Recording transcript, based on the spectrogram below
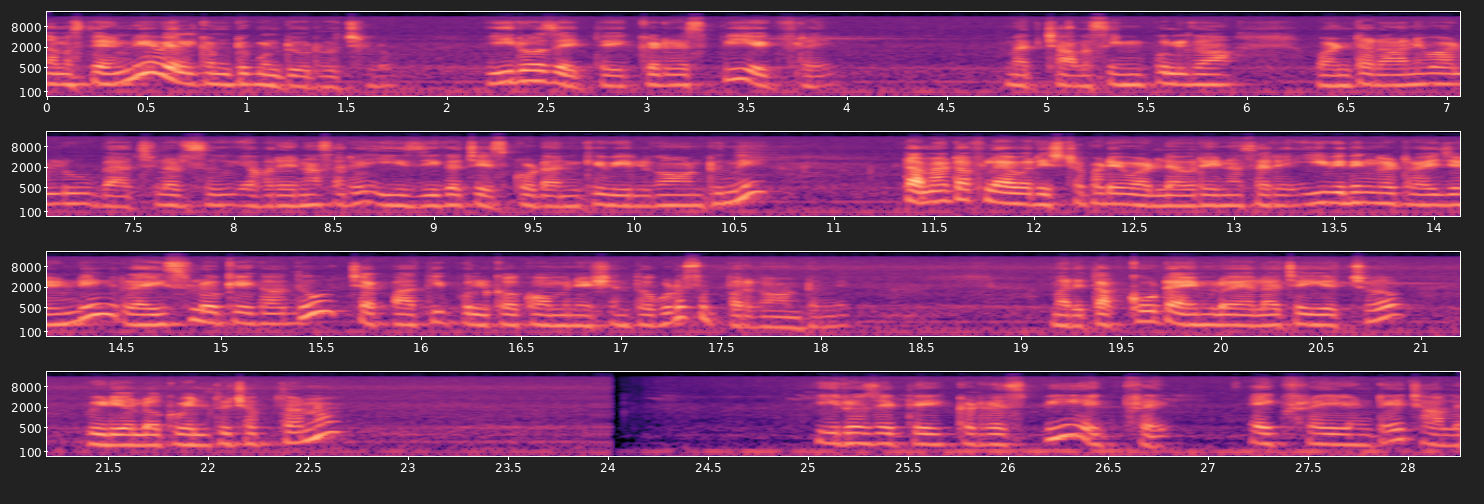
నమస్తే అండి వెల్కమ్ టు గుంటూరు రుచులు. ఈరోజు అయితే ఇక్కడ రెసిపీ ఎగ్ ఫ్రై. మరి చాలా సింపుల్గా వంట రాని వాళ్ళు బ్యాచిలర్స్ ఎవరైనా సరే ఈజీగా చేసుకోవడానికి వీలుగా ఉంటుంది. టమాటా ఫ్లేవర్ ఇష్టపడే వాళ్ళు ఎవరైనా సరే ఈ విధంగా ట్రై చేయండి. రైస్లోకే కాదు చపాతీ పుల్కా కాంబినేషన్తో కూడా సూపర్గా ఉంటుంది. మరి తక్కువ టైంలో ఎలా చేయొచ్చో వీడియోలోకి వెళ్తూ చెప్తాను. ఈరోజైతే ఇక్కడ recipe egg fry. Egg fry అంటే చాలా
